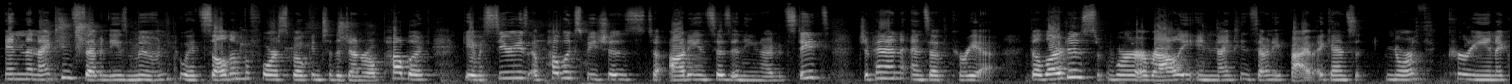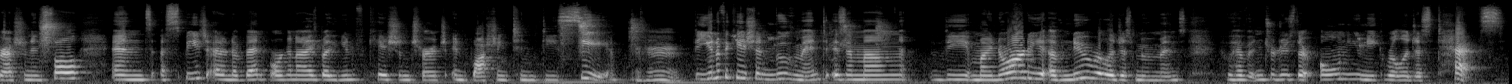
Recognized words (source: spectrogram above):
In the 1970s, Moon, who had seldom before spoken to the general public, gave a series of public speeches to audiences in the United States, Japan, and South Korea. The largest were a rally in 1975 against North Korean aggression in Seoul and a speech at an event organized by the Unification Church in Washington, D.C. Mm-hmm. The Unification movement is among the minority of new religious movements who have introduced their own unique religious texts.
